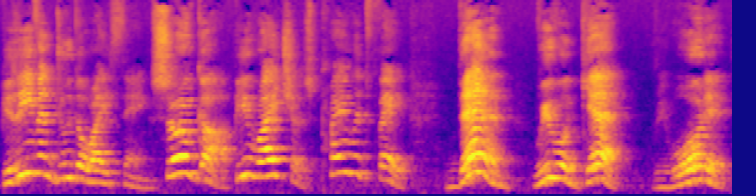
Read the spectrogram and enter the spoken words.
believe and do the right thing, serve God, be righteous, pray with faith, then we will get rewarded.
